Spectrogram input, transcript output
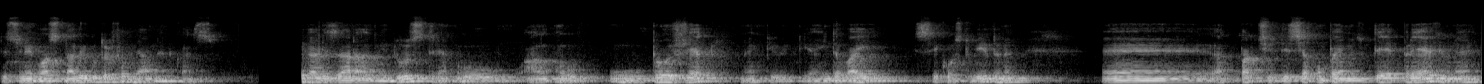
desse negócio da agricultura familiar, né, no caso. Legalizar a agroindústria, o, a, o, o projeto né, que, que ainda vai ser construído, né, é, a partir desse acompanhamento prévio né,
